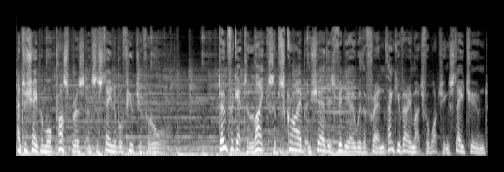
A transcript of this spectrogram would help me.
and to shape a more prosperous and sustainable future for all. Don't forget to like, subscribe and share this video with a friend. Thank you very much for watching. Stay tuned.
